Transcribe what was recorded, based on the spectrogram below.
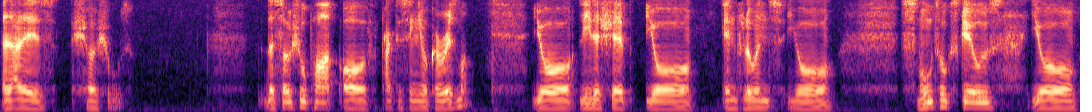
And that is socials. The social part of practicing your charisma, your leadership, your influence, your small talk skills, your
